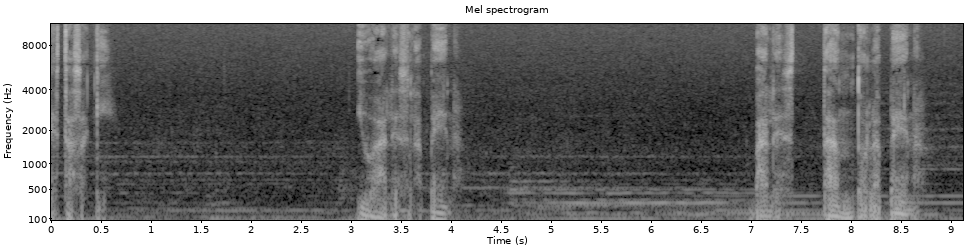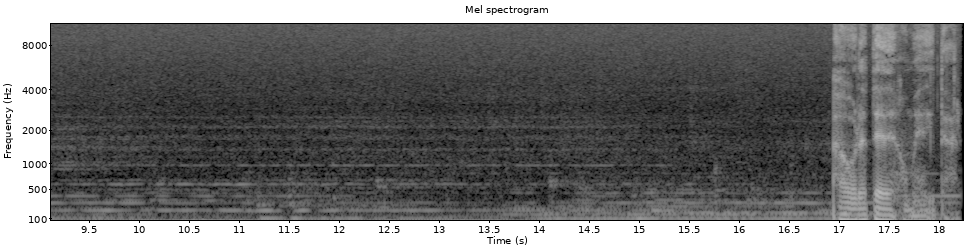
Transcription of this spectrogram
Estás aquí. Y vales la pena. Vales tanto la pena. Ahora te dejo meditar.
